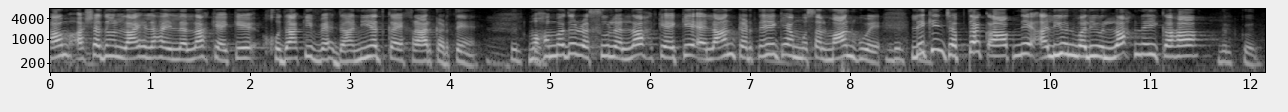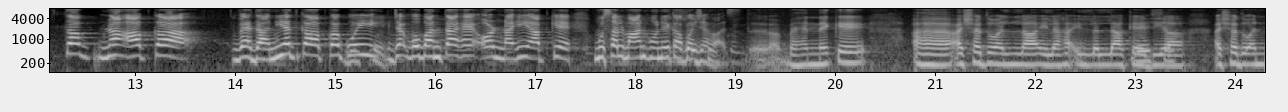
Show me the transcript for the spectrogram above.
ہم اشد اللہ الہ الا اللہ کہہ کے خدا کی وحدانیت کا اقرار کرتے ہیں۔ محمد الرسول اللہ کہہ کے اعلان کرتے ہیں کہ ہم مسلمان ہوئے۔ لیکن جب تک آپ نے علی ولی اللہ نہیں کہا تب نہ آپ کا وحدانیت کا آپ کا کوئی وہ بنتا ہے اور نہ ہی آپ کے مسلمان ہونے کا کوئی جواز۔ بہن نے کہ اشد اللہ الہ الا اللہ کہہ دیا اشد ان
